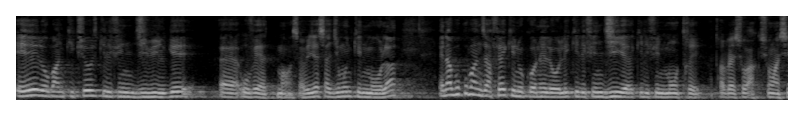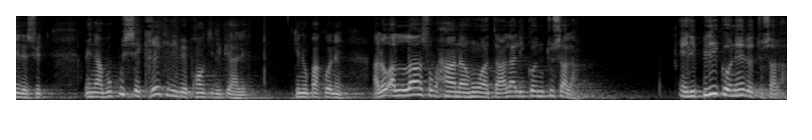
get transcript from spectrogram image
et le ban quelque chose qui fin divulguer euh, ouvertement ça veut dire ça dit monde qui ne là il y a Et Naboukou Banzafé qui nous connaît le lit, qui lui fait une dire, qui lui fait une montrer, à travers son action, ainsi de suite. Mais il y a beaucoup de secrets qui lui prend, qui lui peut aller, qui nous pas connaît. Alors Allah subhanahu wa ta'ala, il connaît tout ça là. Et il plie connaît de tout ça là.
